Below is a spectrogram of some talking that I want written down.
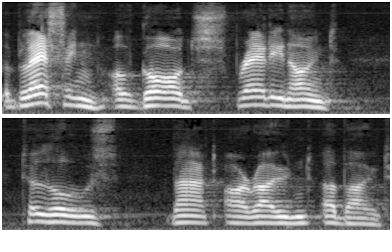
the blessing of God spreading out to those that are round about,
